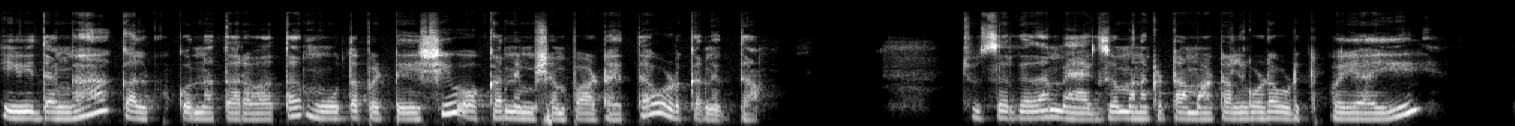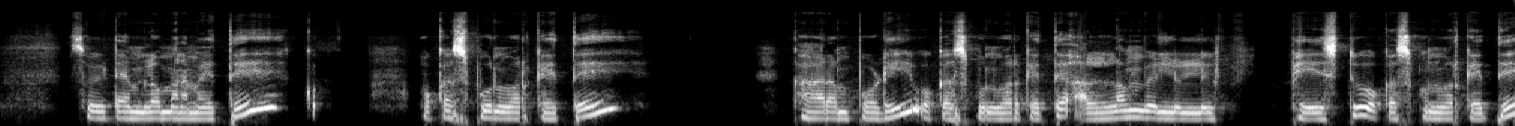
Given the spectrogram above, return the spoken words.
ఈ విధంగా కలుపుకున్న తర్వాత మూత పెట్టేసి ఒక నిమిషం పాటు అయితే ఉడకనిద్దాం. చూసారు కదా మ్యాక్సిమం మనకు టమాటాలు కూడా ఉడికిపోయాయి. సో ఈ టైంలో మనమైతే ఒక స్పూన్ వరకు అయితే కారం పొడి ఒక స్పూన్ వరకు అయితే అల్లం వెల్లుల్లి పేస్ట్ ఒక స్పూన్ వరకు అయితే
